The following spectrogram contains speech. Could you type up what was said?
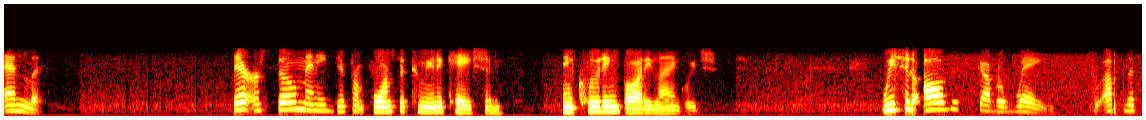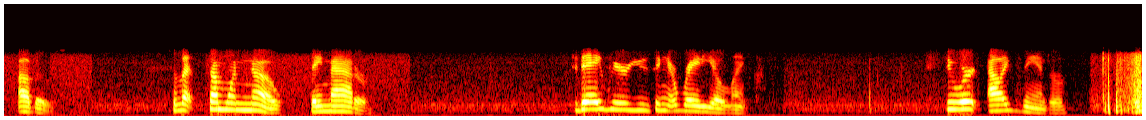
endless. There are so many different forms of communication, including body language. We should all discover ways to uplift others, to let someone know they matter. Today we are using a radio link. Stewart Alexander, the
